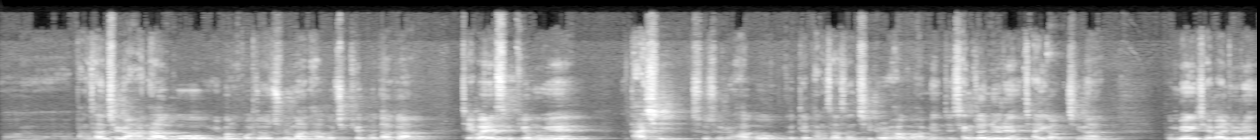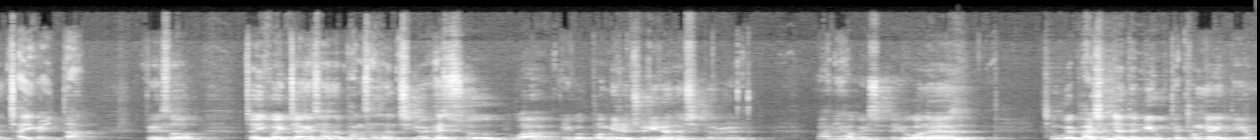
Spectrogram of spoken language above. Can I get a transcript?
어, 방사선 치료 안 하고 유방 보존술만 하고 지켜보다가 재발했을 경우에 다시 수술을 하고 그때 방사선 치료를 하고 하면 이제 생존율에는 차이가 없지만 분명히 재발률에는 차이가 있다. 그래서 저희 과 입장에서는 방사선 치료 횟수와 그리고 범위를 줄이려는 시도를 많이 하고 있습니다. 요거는 1980년대 미국 대통령인데요.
